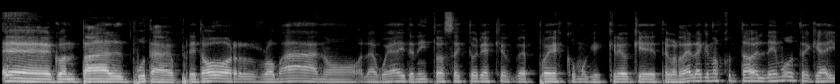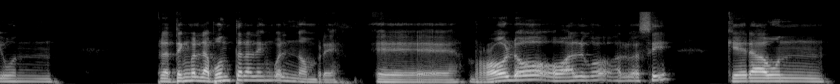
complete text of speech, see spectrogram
eh, con tal puta pretor romano, la weá, y tenéis todas esas historias que después como que creo que, ¿te acordás de la que nos contaba el Nemo? De que hay un... Pero tengo en la punta de la lengua el nombre. eh, Rolo o algo, algo así, que era un...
